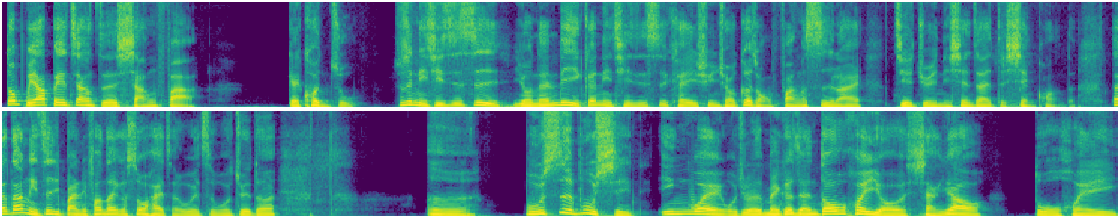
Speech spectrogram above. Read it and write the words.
都不要被这样子的想法给困住，就是你其实是有能力，跟你其实是可以寻求各种方式来解决你现在的现况的。但当你自己把你放在一个受害者的位置，我觉得，嗯，不是不行，因为我觉得每个人都会有想要。躲回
